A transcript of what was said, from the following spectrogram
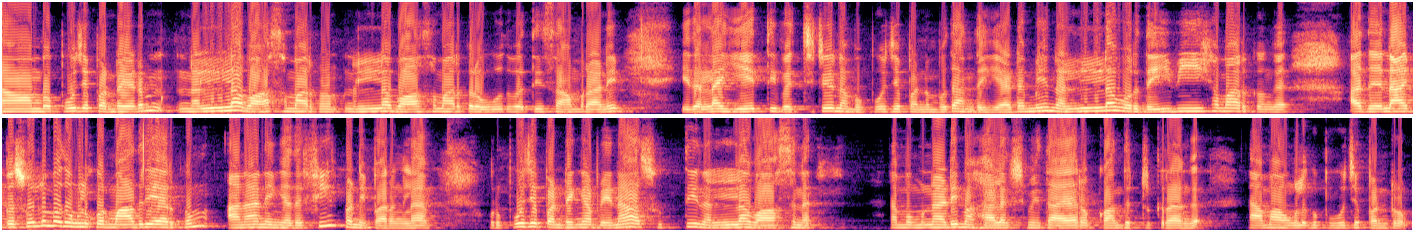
நம்ம பூஜை பண்ணுற இடம் நல்லா வாசமாக இருக்கணும். நல்லா வாசமாக இருக்கிற ஊதுவத்தி சாம்பிராணி இதெல்லாம் ஏற்றி வச்சுட்டு நம்ம பூஜை பண்ணும்போது அந்த இடமே நல்லா ஒரு தெய்வீகமாக இருக்குங்க. அது நான் இப்போ சொல்லும்போது உங்களுக்கு ஒரு மாதிரியாக இருக்கும். ஆனால் நீங்கள் அதை ஃபீல் பண்ணி பாருங்களேன். ஒரு பூஜை பண்ணுறீங்க அப்படின்னா சுற்றி நல்லா வாசனை. நம்ம முன்னாடி மகாலட்சுமி தாயார் உட்காந்துட்ருக்குறாங்க நாம் அவங்களுக்கு பூஜை பண்ணுறோம்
